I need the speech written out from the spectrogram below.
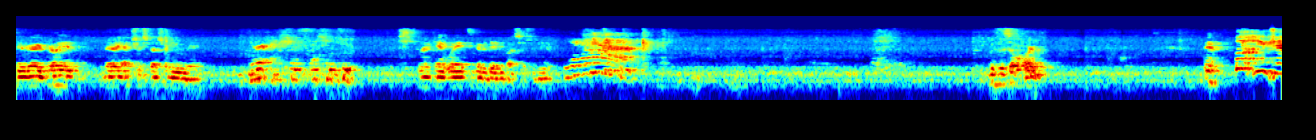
You're very brilliant, very extra special human being. You're extra special too. And I can't wait to go to Dave and Buster's with you. Yeah. This is so hard. Yeah. Fuck you, Jack!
